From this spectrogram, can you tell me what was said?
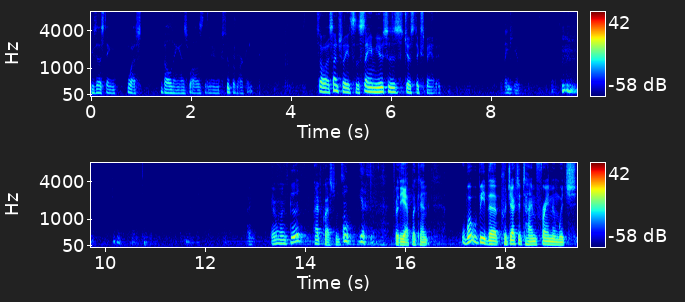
existing west building as well as the new supermarket. So essentially, it's the same uses, just expanded. Thank you. Everyone's good? I have questions Oh, yes. for the applicant. What would be the projected time frame in which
